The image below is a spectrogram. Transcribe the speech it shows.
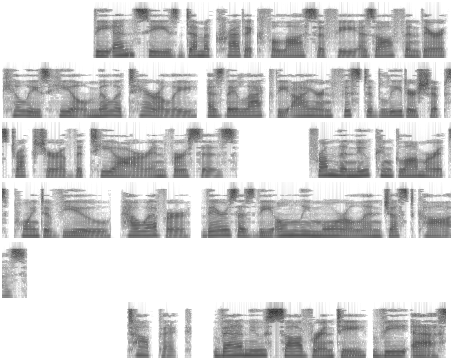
The NC's democratic philosophy is often their Achilles heel militarily, as they lack the iron-fisted leadership structure of the TR and Verses. From the new conglomerate's point of view, however, theirs is the only moral and just cause. Topic: Vanu sovereignty vs.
